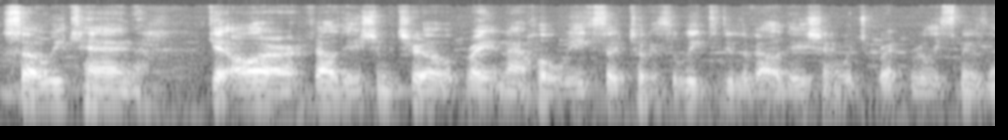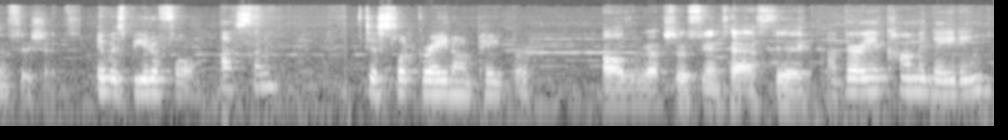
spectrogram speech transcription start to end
so we can get all our validation material right in that whole week. So it took us a week to do the validation, which went really smooth and efficient. It was beautiful. Awesome. Just looked great on paper. All the reps are fantastic. Uh, very accommodating.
